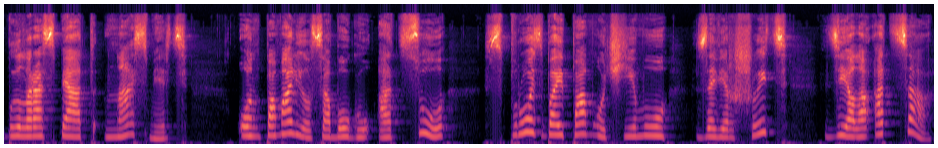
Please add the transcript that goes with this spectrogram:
был распят на смерть, он помолился Богу Отцу с просьбой помочь ему завершить дело Отца.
